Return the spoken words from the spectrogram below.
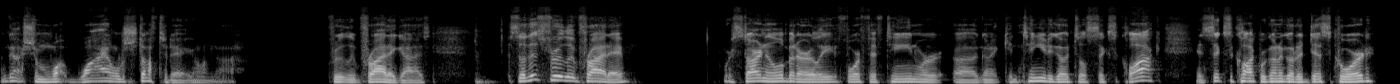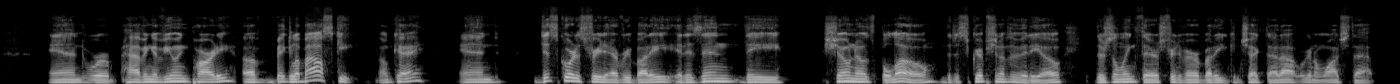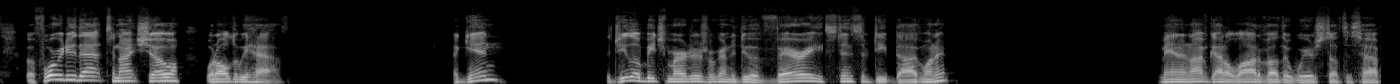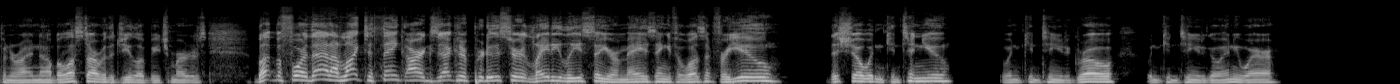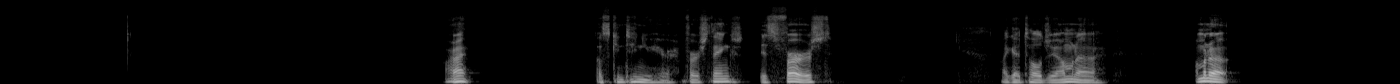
I've got some wild stuff today on uh, Fruit Loop Friday, guys. So this Fruit Loop Friday, we're starting a little bit early, 4.15. We're uh, going to continue to go till 6 o'clock. At 6 o'clock, we're going to go to Discord, and we're having a viewing party of Big Lebowski, okay? And Discord is free to everybody. It is in the show notes below the description of the video. There's a link there, straight of everybody. You can check that out. We're going to watch that. Before we do that, tonight's show, what all do we have? Again, the Gilo Beach murders. We're going to do a very extensive deep dive on it. Man, and I've got a lot of other weird stuff that's happening right now, but let's start with the Gilo Beach murders. But before that, I'd like to thank our executive producer, Lady Lisa. You're amazing. If it wasn't for you, this show wouldn't continue. It wouldn't continue to grow, wouldn't continue to go anywhere. All right. Let's continue here. First things is first. Like I told you, I'm going to I'm going to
